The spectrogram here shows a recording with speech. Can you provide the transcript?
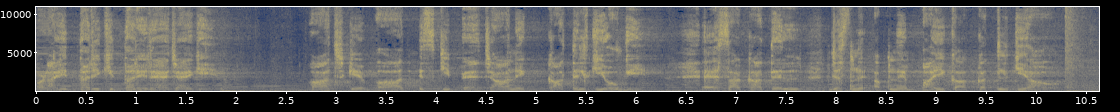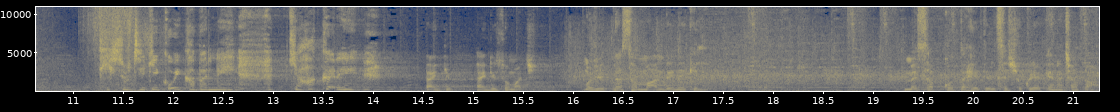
पढ़ाई दरी की दरी रह जाएगी। आज के बाद इसकी पहचान एक कातिल की होगी। ऐसा कातिल जिसने अपने भाई का कत्ल किया हो। ईश्वर जी की कोई खबर नहीं। क्या करें? Thank you thank you so much मुझे इतना सम्मान देने के लिए मैं सबको तहे दिल से शुक्रिया कहना चाहता हूँ।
